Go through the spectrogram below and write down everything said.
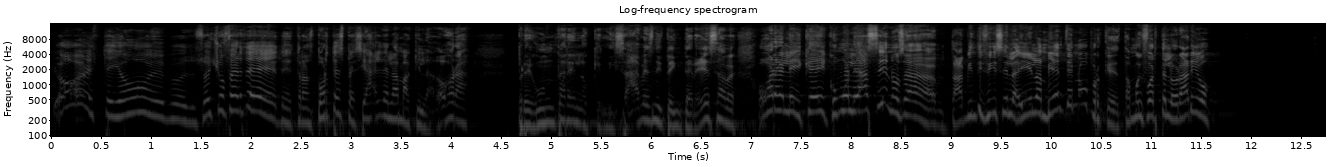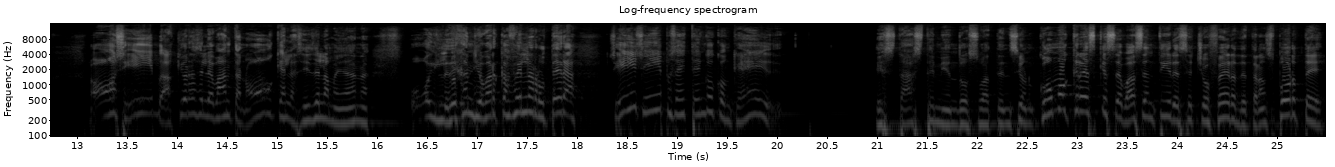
yo, este, yo eh, pues, soy chofer de, transporte especial de la maquiladora. Pregúntale lo que ni sabes ni te interesa. Órale, ¿y qué? ¿Cómo le hacen? O sea, está bien difícil ahí el ambiente, ¿no? Porque está muy fuerte el horario. No, sí, ¿a qué hora se levanta? No, que a las 6 de la mañana. Oh, y le dejan llevar café en la rutera. Sí, sí, pues ahí tengo con qué. Estás teniendo su atención. ¿Cómo crees que se va a sentir ese chofer de transporte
